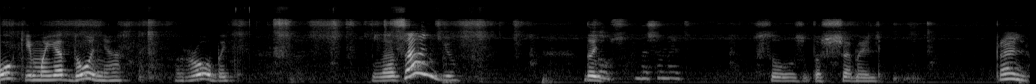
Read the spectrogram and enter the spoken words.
поки моя доня робить лазанью. Донь, Соус бешамель. соус бешамель. Правильно?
